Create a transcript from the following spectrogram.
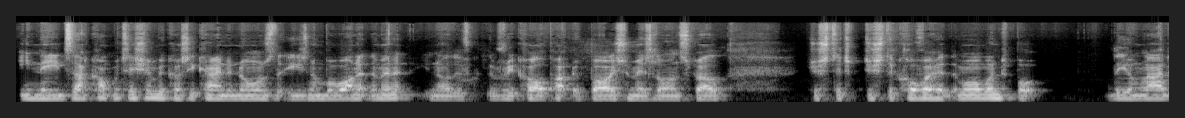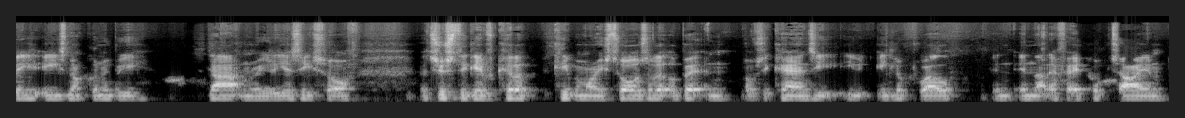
he needs that competition because he kind of knows that he's number one at the minute. You know, they've, they've recalled Patrick Boyce from his loan spell just to just to cover at the moment, but the young lad, he, he's not going to be starting really, is he? So it's just to give Killer, keep him on his toes a little bit. And obviously, Cairns, he, he, he looked well in, in that FA Cup tie, and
